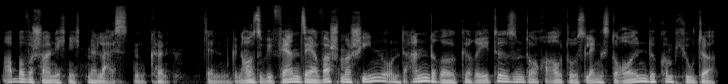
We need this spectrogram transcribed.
aber wahrscheinlich nicht mehr leisten können. Denn genauso wie Fernseher, Waschmaschinen und andere Geräte sind auch Autos längst rollende Computer.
